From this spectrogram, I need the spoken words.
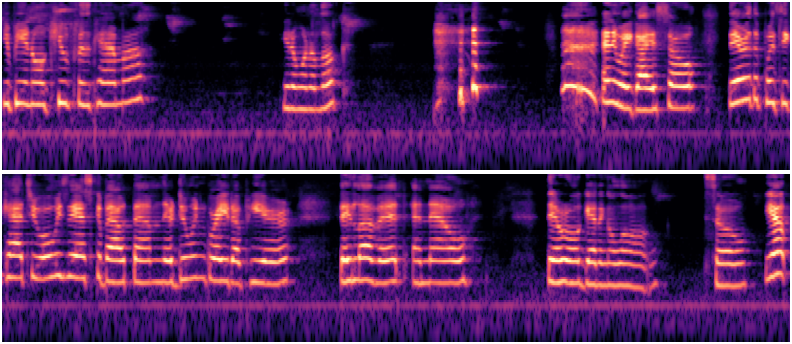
You're being all cute for the camera? You don't want to look? anyway, guys, so there are the pussycats. You always ask about them. They're doing great up here. They love it. And now they're all getting along. So, yep.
